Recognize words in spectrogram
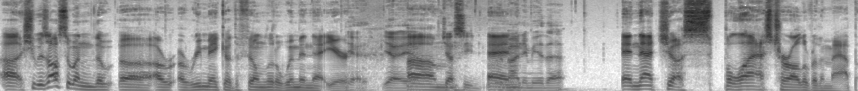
Uh, she was also in the uh, a, a remake of the film Little Women that year. yeah, yeah, yeah. Um, Jesse and- reminded me of that. And that just splashed her all over the map.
